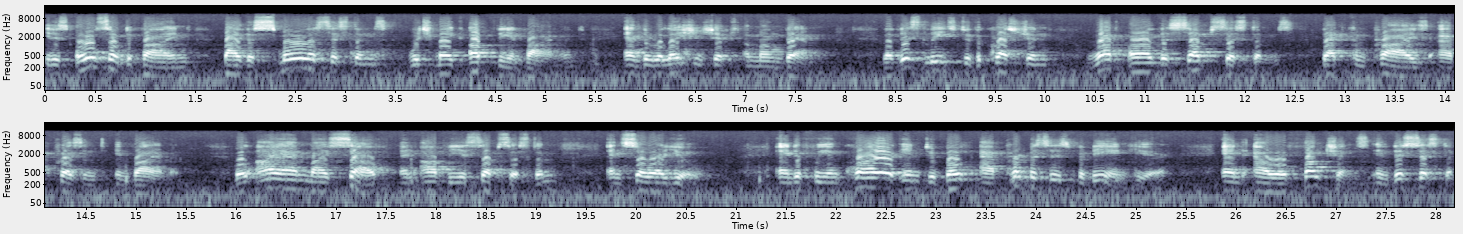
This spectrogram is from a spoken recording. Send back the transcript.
It is also defined by the smaller systems which make up the environment and the relationships among them. Now, this leads to the question what are the subsystems that comprise our present environment? Well, I am myself an obvious subsystem, and so are you. And if we inquire into both our purposes for being here and our functions in this system,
